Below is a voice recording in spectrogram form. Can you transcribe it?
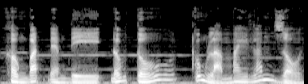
Không bắt đem đi đấu tố cũng là may lắm rồi.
